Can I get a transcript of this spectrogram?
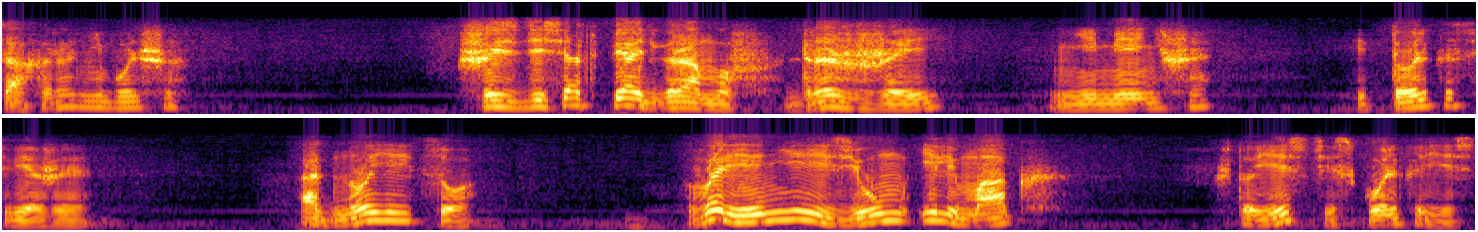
сахара, не больше, 65 граммов дрожжей, не меньше, и только свежие одно яйцо. Варенье, изюм или мак, что есть и сколько есть.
